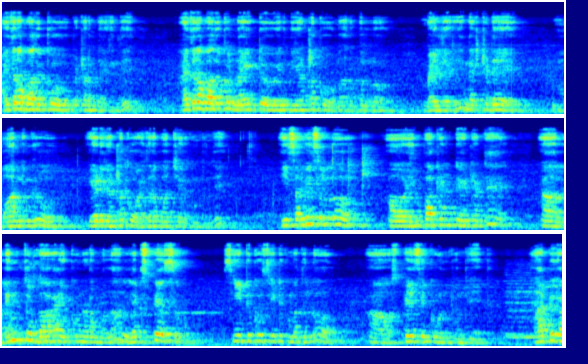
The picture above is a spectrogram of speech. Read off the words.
హైదరాబాద్కు పెట్టడం జరిగింది. హైదరాబాద్కు నైట్ ఎనిమిది గంటలకు మదనపల్లిలో బయలుదేరి నెక్స్ట్ డే మార్నింగ్ ఏడు గంటలకు హైదరాబాద్ చేరుకుంటుంది. ఈ సర్వీసుల్లో ఇంపార్టెంట్ ఏంటంటే లెంత్ బాగా ఎక్కువ ఉండడం వల్ల లెగ్ స్పేస్ సీటుకు సీటుకు మధ్యలో స్పేస్ ఎక్కువ ఉంటుంది. హ్యాపీగా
